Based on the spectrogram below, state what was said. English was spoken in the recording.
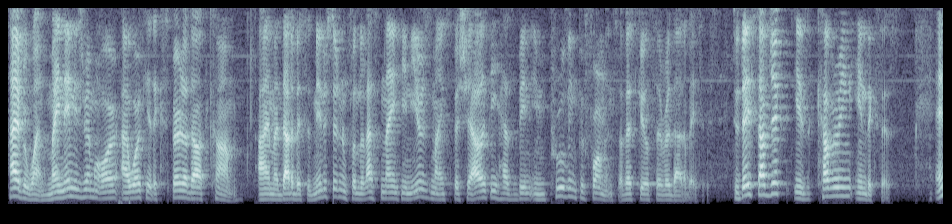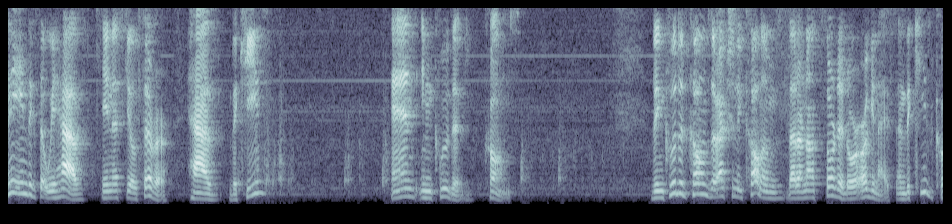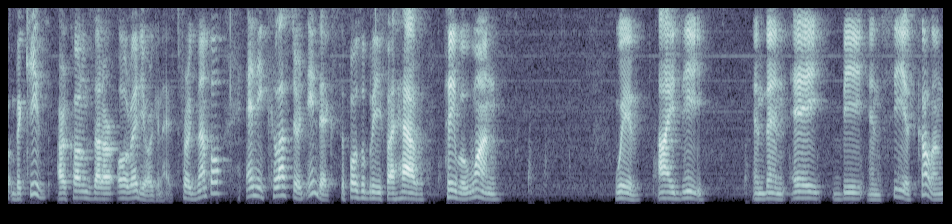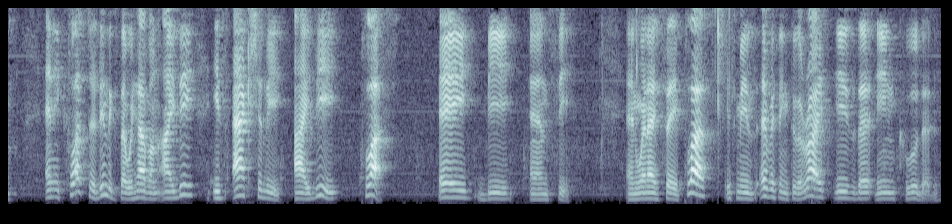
Hi everyone, my name is Ray Maor. I work at Experda.com. I'm a database administrator and for the last 19 years my specialty has been improving performance of SQL Server databases. Today's subject is covering indexes. Any index that we have in SQL Server has the keys and included columns. The included columns are actually columns that are not sorted or organized, and the keys, the keys are columns that are already organized. For example, any clustered index, supposedly if I have table 1 with ID and then A, B, and C as columns, any clustered index that we have on ID is actually ID plus A, B, and C. And when I say plus, it means everything to the right is the included.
